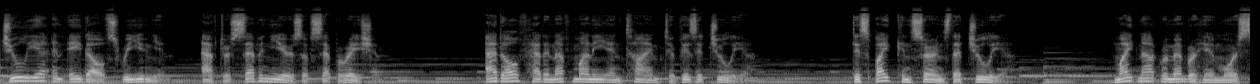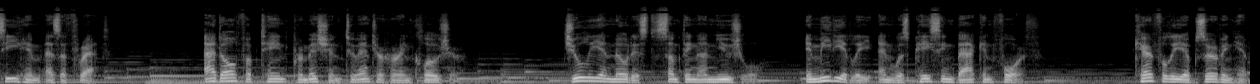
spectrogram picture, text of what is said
Julia and Adolf's reunion, after seven years of separation. Adolf had enough money and time to visit Julia. Despite concerns that Julia might not remember him or see him as a threat. Adolf obtained permission to enter her enclosure. Julia noticed something unusual, immediately and was pacing back and forth. Carefully observing him.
